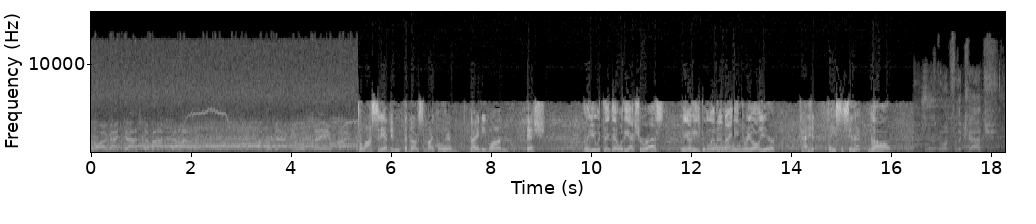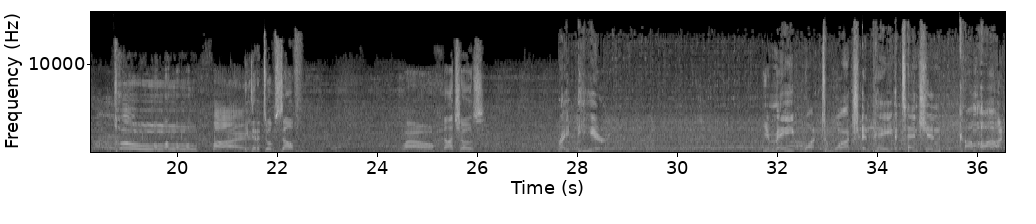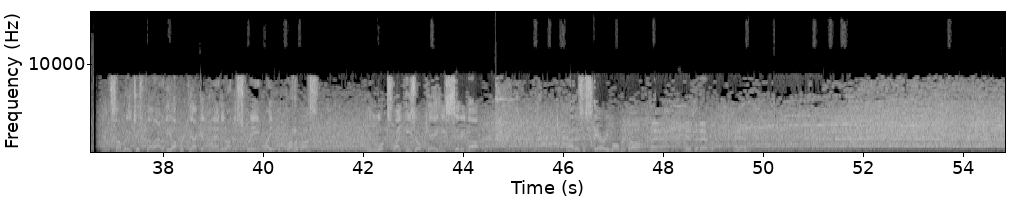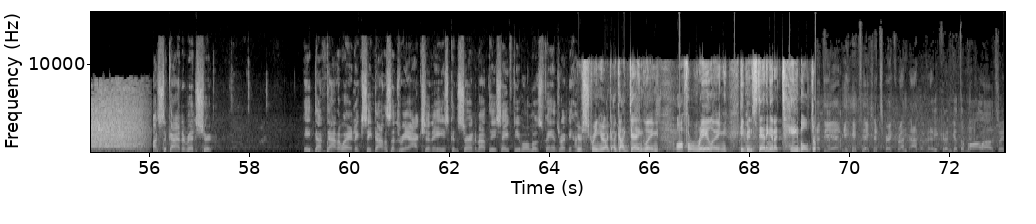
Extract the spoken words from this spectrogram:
Boy, a guy just about fell out of the upper deck. He was saved by. velocity. I've you been noticing Michael here? 91-ish. Now, you would think that with the extra rest. You know, he's been living at 93 all year. Got hit in the face. You see that? No. Going for the catch. Oh, my. He did it to himself. Wow. Nachos. Right here. You may want to watch and pay attention. Come on. And somebody just fell out of the upper deck and landed on the screen right in front of us. He looks like he's okay. He's sitting up. That is a scary moment. Oh, man. Is it ever? And Watch the guy in the red shirt. He ducked out of the way. And you can see Donaldson's reaction. He's concerned about the safety of all those fans right behind Your screen here, a, a guy dangling off a railing. He'd been standing at a table. dur- At the end, he takes a drink right out of it. He couldn't get the ball out, so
